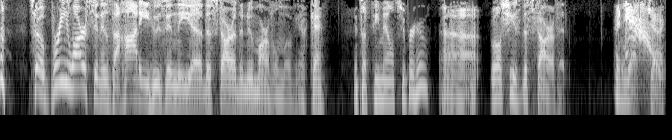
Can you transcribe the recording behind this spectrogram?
so Brie Larson is the hottie who's in the uh, the star of the new Marvel movie. Okay. It's a female superhero. Uh, well, she's the star of it. And yes, Jack,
